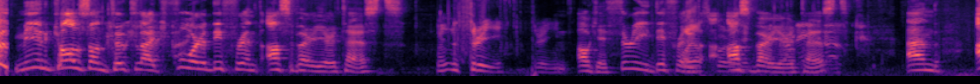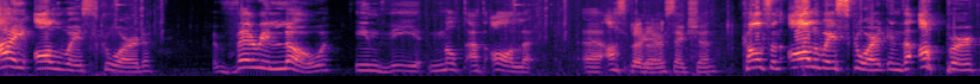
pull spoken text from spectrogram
LOL! Me and Carlson took like four different Asperger tests. Mm, Three. Three. Okay, three different Oh. Asperger tests. And I always scored very low in the not at all uh, Asperger section. Carlson always scored in the upper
